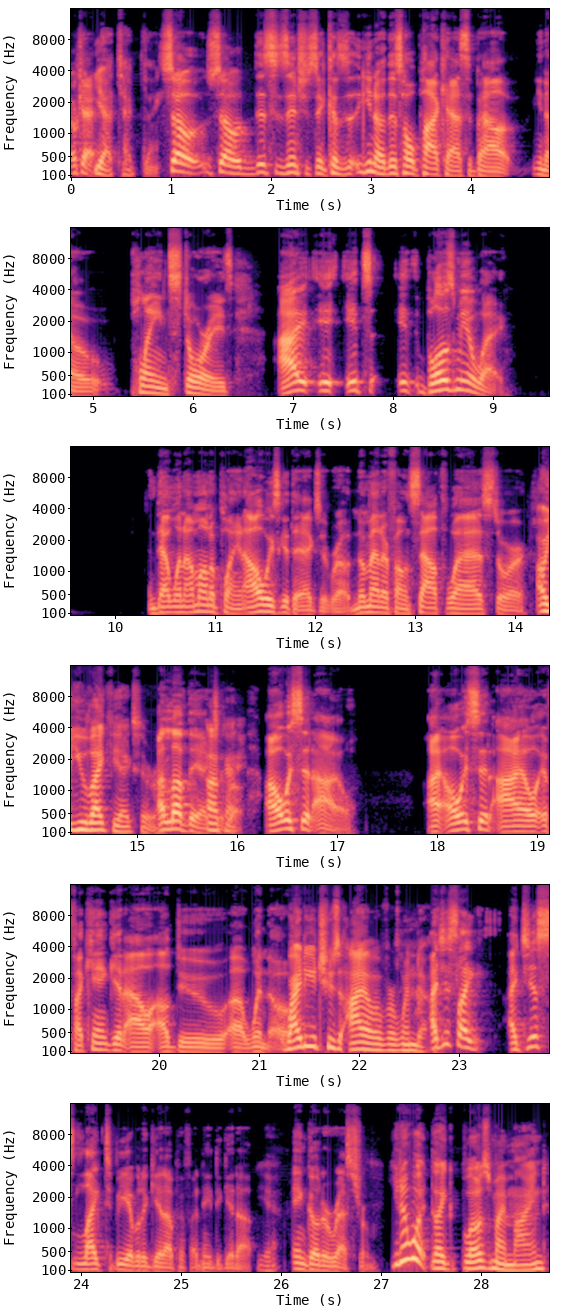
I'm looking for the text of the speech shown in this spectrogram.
okay. yeah type thing So so this is interesting because you know this whole podcast about you know plane stories. I it, it's it blows me away that when I'm on a plane, I always get the exit row, no matter if I'm Southwest or Oh, you like the exit row? I love the exit Okay. row. I always sit aisle. I always sit aisle. If I can't get aisle, I'll do uh, window. Why do you choose aisle over window? I just like I just like to be able to get up if I need to get up. Yeah. And go to restroom. You know what like blows my mind?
